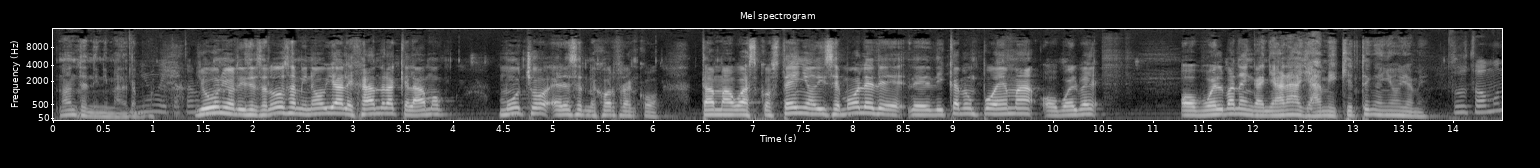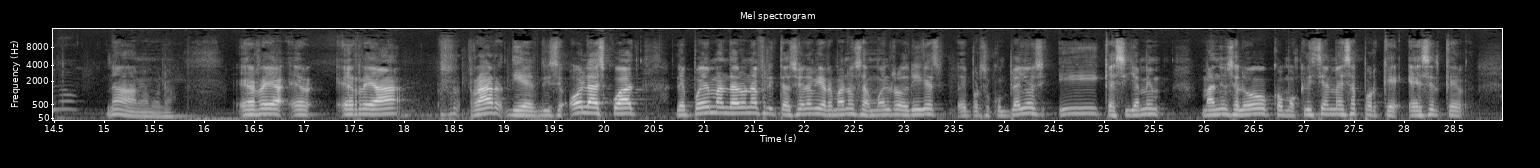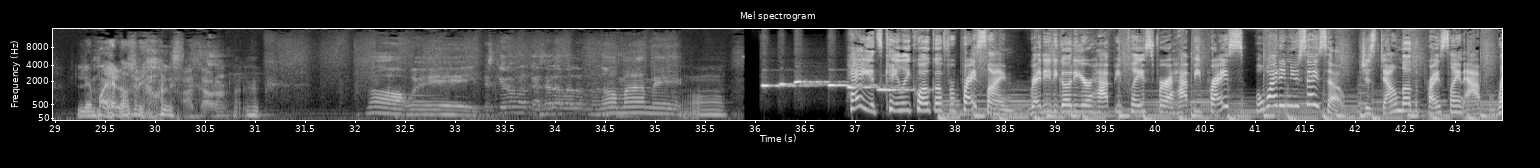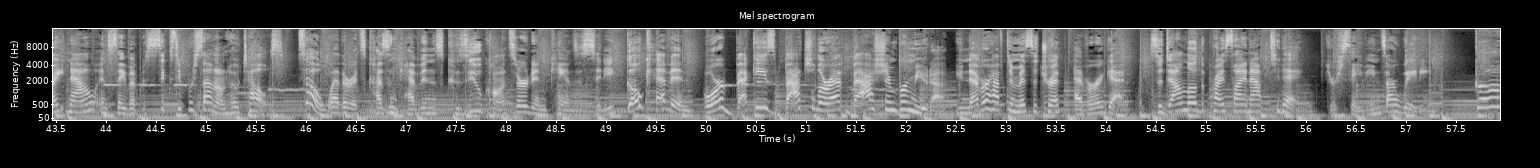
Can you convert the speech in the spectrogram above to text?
No entendí ni madre tampoco. Junior dice, saludos a mi novia Alejandra, que la amo mucho, eres el mejor, Franco. Tamahuascosteño dice, mole, de- dedícame un poema o vuelve o vuelvan a engañar a Yami. ¿Quién te engañó, Yami? Pues todo el mundo. No, mi amor, no. RA, RA RAR 10 dice, hola squad, le pueden mandar una felicitación a mi hermano Samuel Rodríguez eh, por su cumpleaños y que si ya me mande un saludo como Cristian Mesa porque es el que le mueve los frijoles. Ah, cabrón. No, güey. Es que no me alcancé a lavar las manos. No mames. Oh. Hey, it's Kaylee Cuoco for Priceline. Ready to go to your happy place for a happy price? Well, why didn't you say so? Just download the Priceline app right now and save up to 60% on hotels. So, whether it's Cousin Kevin's Kazoo concert in Kansas City, go Kevin, or Becky's Bachelorette Bash in Bermuda, you never have to miss a trip ever again. So, download the Priceline app today. Your savings are waiting.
